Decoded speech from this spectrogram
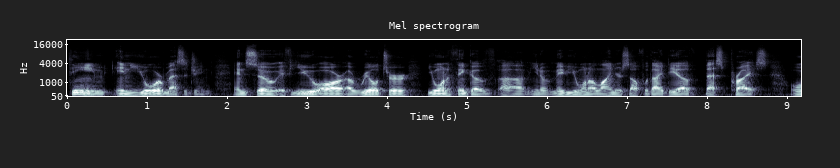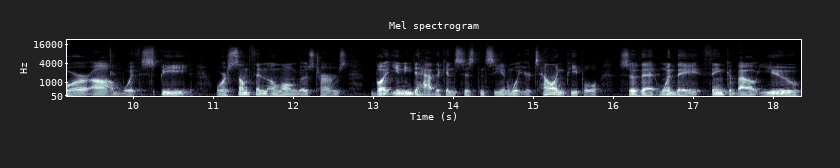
theme in your messaging. And so if you are a realtor, you want to think of, uh, you know, maybe you want to align yourself with idea of best price or um, with speed or something along those terms. But you need to have the consistency in what you're telling people so that when they think about you,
